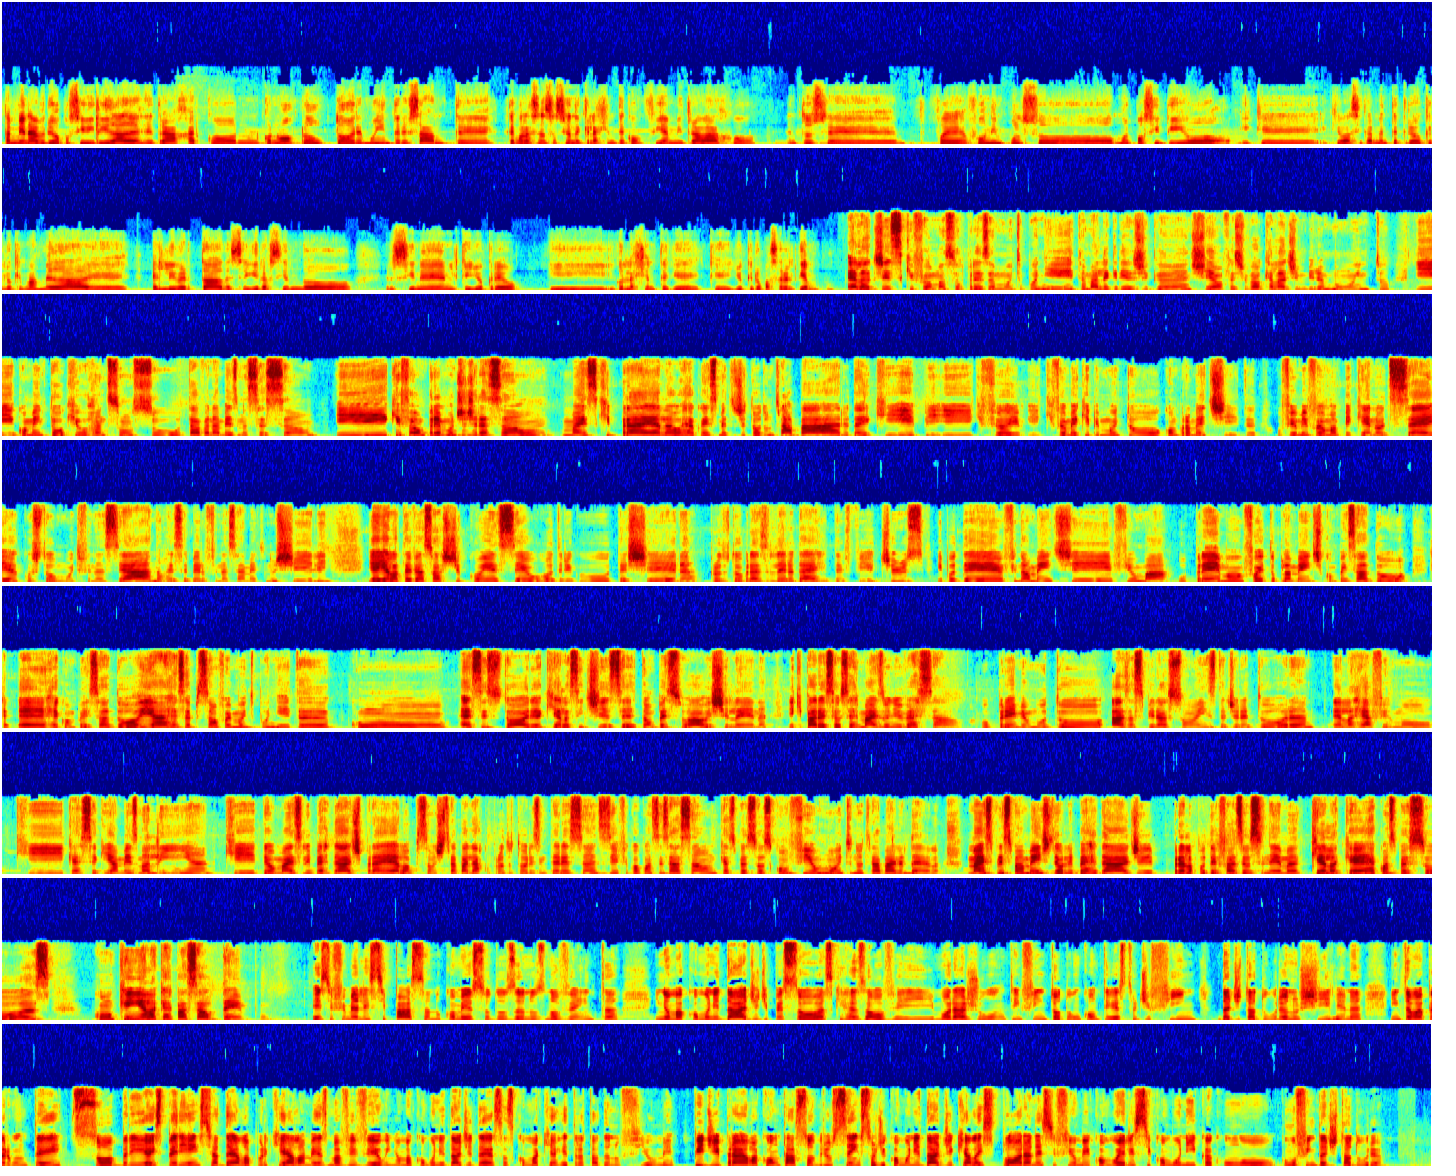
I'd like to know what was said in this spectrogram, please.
también abrió posibilidades de trabajar con, con, nuevos productores muy interesantes. Tengo la sensación de que la gente confía en mi trabajo. Entonces fue, fue un impulso muy positivo y que, básicamente creo que lo que más me da es libertad de seguir haciendo el cine en el que yo creo. E, e com a gente que, que eu quero passar o tempo. Ela disse que foi uma surpresa muito bonita, uma alegria gigante. É um festival que ela admira muito e comentou que o Hang Song-soo estava na mesma sessão e que foi um prêmio de direção, mas que para ela é o reconhecimento de todo um trabalho da equipe e que foi e que foi uma equipe muito comprometida. O filme foi uma pequena odisseia, custou muito financiar, não receberam financiamento no Chile e aí ela teve a sorte de conhecer o Rodrigo Teixeira produtor brasileiro da RT Features, e poder finalmente filmar. O prêmio foi duplamente compensador, é, recompensador, e a recepção foi muito bonita com essa história que ela sentia ser tão pessoal e chilena e que pareceu ser mais universal. O prêmio mudou as aspirações da diretora, ela reafirmou que quer seguir a mesma linha, que deu mais liberdade para ela, a opção de trabalhar com produtores interessantes e ficou com a sensação que as pessoas confiam muito no trabalho dela. Mas principalmente deu liberdade para ela poder fazer o cinema que ela quer com as pessoas com quem ela quer passar o tempo. Esse filme ele se passa no começo dos anos 90 em uma comunidade de pessoas que resolve morar junto, enfim, todo um contexto de fim da ditadura no Chile, né? Então eu perguntei sobre a experiência dela porque ela mesma viveu em uma comunidade dessas, como a que é retratada no filme. Pedi para ela contar sobre o senso de comunidade que ela explora nesse filme e como ele se comunica com o, com o fim da ditadura.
